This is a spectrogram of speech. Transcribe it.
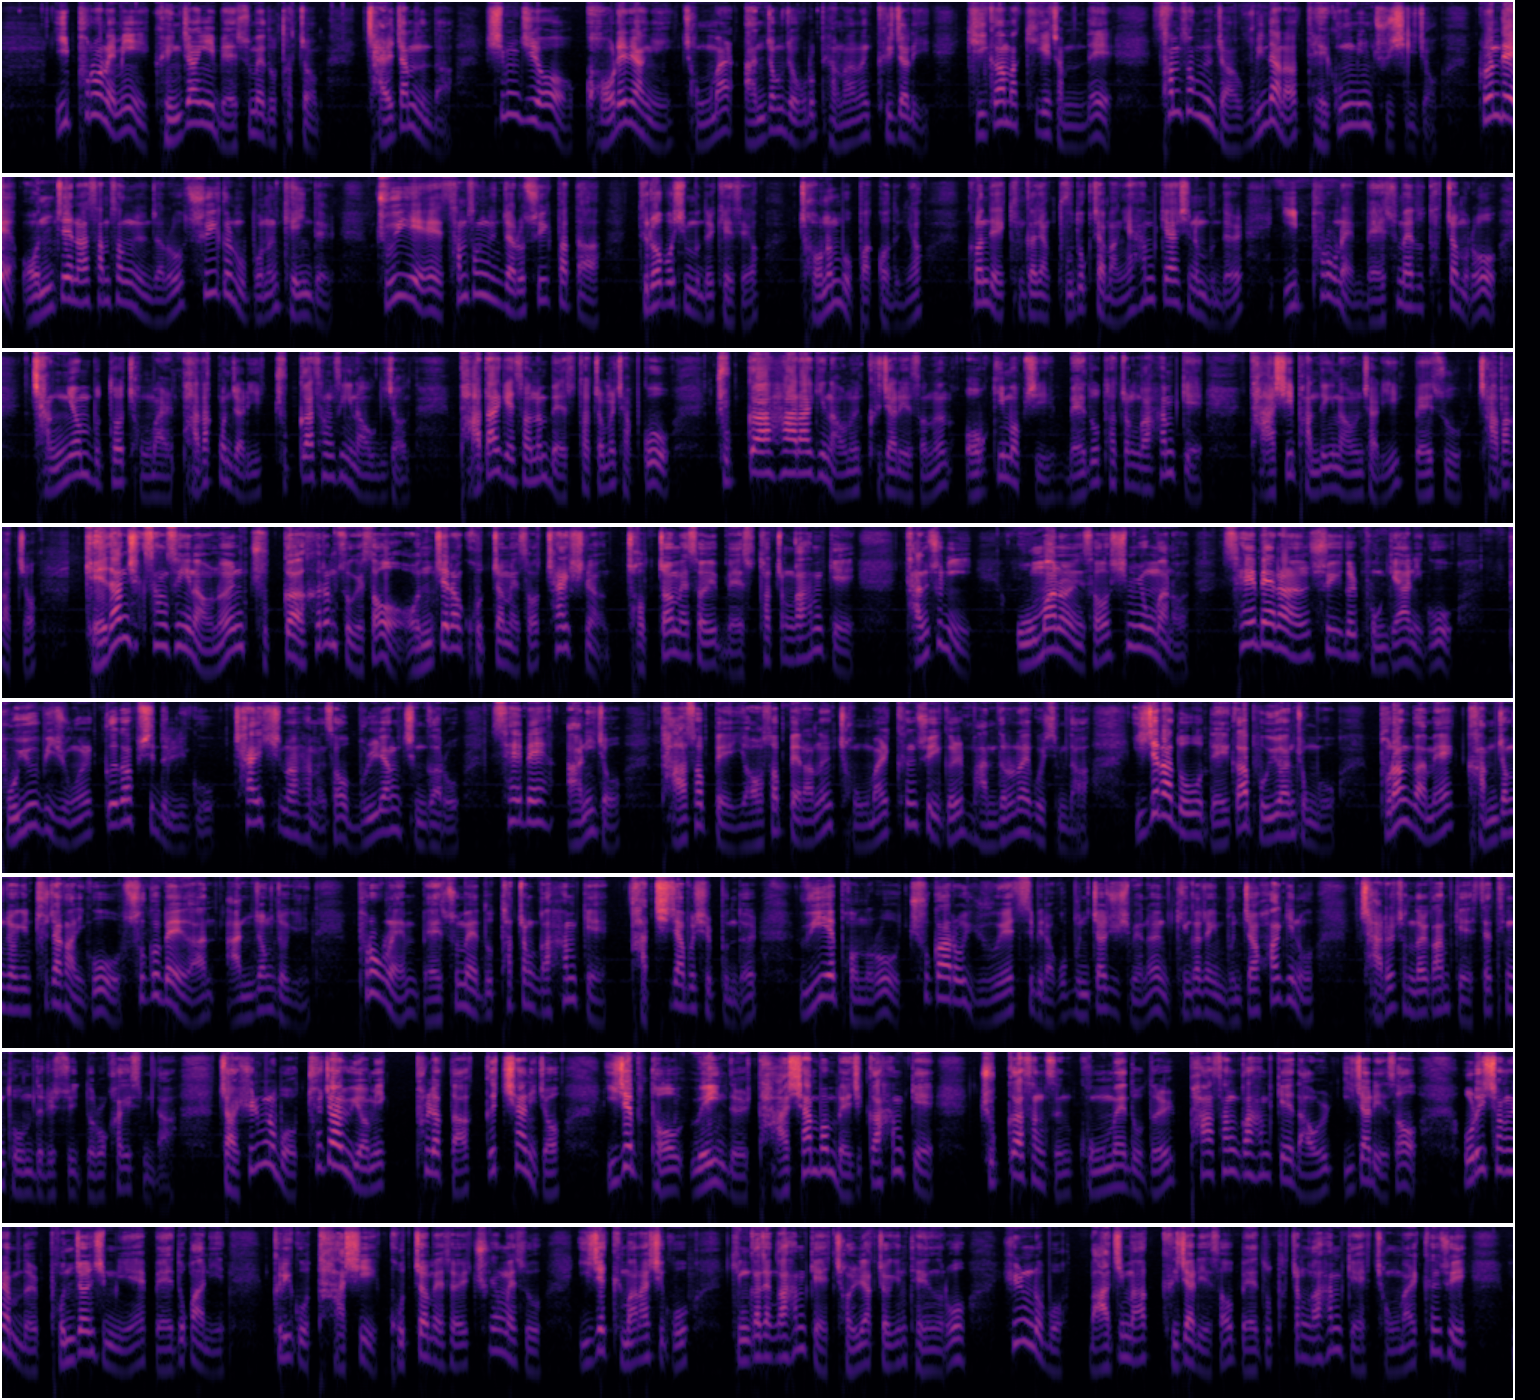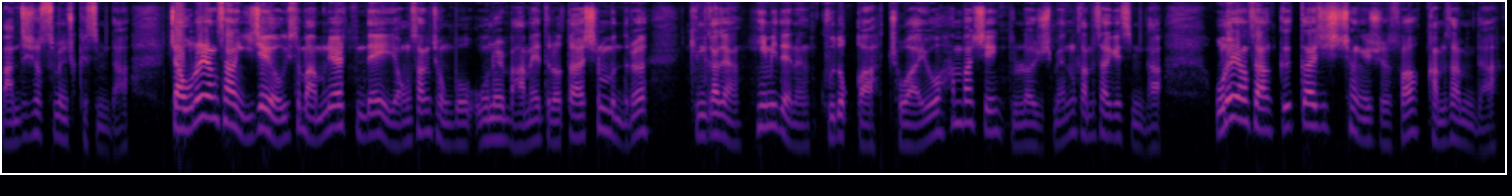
이 프로그램이 굉장히 매수매도 타점 잘 잡는다. 심지어 거래량이 정말 안정적으로 변하는 그 자리 기가 막히게 잡는데 삼성전자 우리나라 대국민 주식이죠. 그런데 언제나 삼성전자로 수익을 못 보는 개인들 주위에 삼성전자로 수익 봤다 들어보신 분들 계세요? 저는 못 봤거든요. 그런데 김과장 구독자방에 함께 하시는 분들 이 프로그램 매수매도 타점으로 작년부터 정말 바닥권 자리 주가 상승이 나오기 전 바닥에서는 매수 타점을 잡고 주가 하락이 나오는 그 자리에서는 어김없이 매도 타점과 함께 다시 반등이 나오는 자리 매수 잡아갔죠. 계단식 상승이 나오는 주가 흐름 속에서 언제나 고점에서 차익 실현, 저점에서의 매수 타점과 함께 단순히 5만 원에서 16만 원, 3배라는 수익을 본 게 아니고 보유 비중을 끝없이 늘리고 차익 실현하면서 물량 증가로 3배 아니죠. 5배, 6배라는 정말 큰 수익을 만들어내고 있습니다. 이제라도 내가 보유한 종목 불안감에 감정적인 투자가 아니고 수급에 의한 안정적인 프로그램 매수 매도 타점과 함께 같이 잡으실 분들 위에 번호로 추가로 USB라고 문자 주시면은 김과장이 문자 확인 후 자료 전달과 함께 세팅 도움 드릴 수 있도록 하겠습니다. 자, 휴림로보 투자 위험이 풀렸다 끝이 아니죠. 이제부터 외인들 다시 한번 매집과 함께 주가 상승 공매도들 파산과 함께 나올 이 자리에서 우리 시청자분들 본전 심리의 매도가 아닌 그리고 다시 고점에서의 추격 매수 이제 그만하시고 김 과장과 함께 전략적인 대응으로 휴림로보 마지막 그 자리에서 매도 타점과 함께 정말 큰 수익 만드셨으면 좋겠습니다. 자 오늘 영상 이제 여기서 마무리할 텐데 영상 정보 오늘 마음에 들었다 하시는 분들은 김 과장 힘이 되는 구독과 좋아요 한 번씩 눌러주시면 감사하겠습니다. 오늘 영상 끝까지 시청해 주셔서 감사합니다.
